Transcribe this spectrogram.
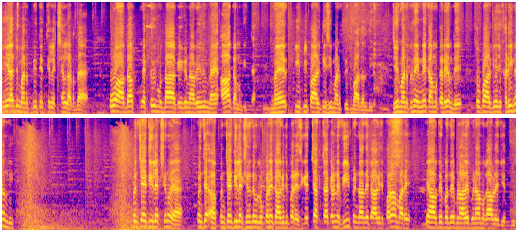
ਜੇ ਅੱਜ ਮਨਪ੍ਰੀਤ ਇੱਥੇ ਇਲੈਕਸ਼ਨ ਲੜਦਾ ਹੈ। ਉਹ ਆਪਦਾ ਇੱਕ ਵੀ ਮੁੱਦਾ ਆ ਕੇ ਗਿਣਾਵੇ ਵੀ ਮੈਂ ਆਹ ਕੰਮ ਕੀਤਾ। ਮੈਂ ਪੀਪੀ ਪਾਰਟੀ ਸੀ ਮਨਪ੍ਰੀਤ ਬਾਦਲ ਦੀ। ਜੇ ਮਨਪ੍ਰੀਤ ਨੇ ਇੰਨੇ ਕੰਮ ਕਰੇ ਹੁੰਦੇ ਤਾਂ ਪਾਰਟੀ ਅੱਜ ਖੜੀ ਨਾ ਹੁੰਦੀ। ਪੰਚਾਇਤੀ ਇਲੈਕਸ਼ਨ ਹੋਇਆ ਪੰਚਾਇਤੀ ਇਲੈਕਸ਼ਨ ਦੇ ਲੋਕਾਂ ਨੇ ਕਾਗਜ਼ ਭਰੇ ਸੀਗੇ। ਚੱਕ ਚੱਕ ਨੇ 20 ਪਿੰਡਾਂ ਦੇ ਕਾਗਜ਼ ਪਰਾਂ ਮਾਰੇ ਤੇ ਆਪਦੇ ਬੰਦੇ ਬਣਾ ਲਏ ਬਿਨਾਂ ਮੁਕਾਬਲੇ ਜੇਤੂ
